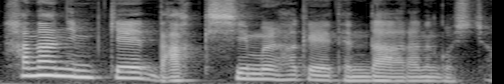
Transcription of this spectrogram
하나님께 낙심을 하게 된다라는 것이죠.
